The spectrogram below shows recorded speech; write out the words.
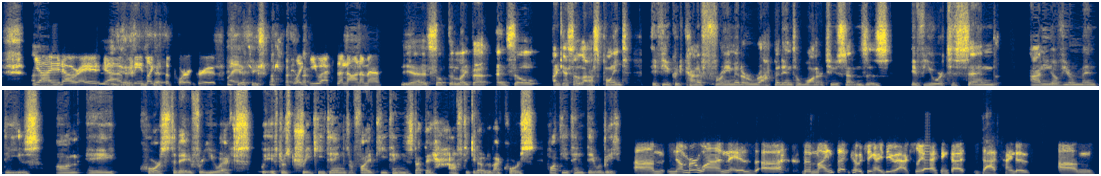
Yeah, um, I know, right? Yeah, yeah, we need like a support group, like yeah, exactly. like UX Anonymous. Yeah, it's something like that. And so I guess a last point, if you could kind of frame it or wrap it into one or two sentences, if you were to send any of your mentees on a course today for UX, if there's three key things or five key things that they have to get out of that course, what do you think they would be? Um, number one is uh, the mindset coaching I do. Actually, I think that that kind of um,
